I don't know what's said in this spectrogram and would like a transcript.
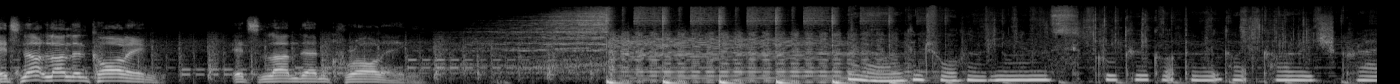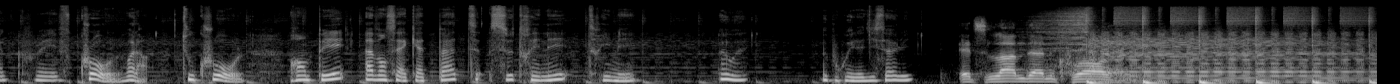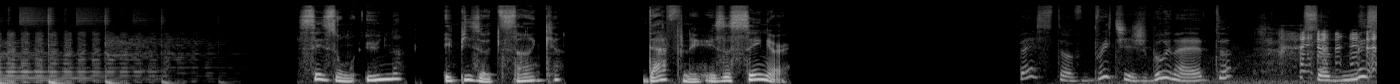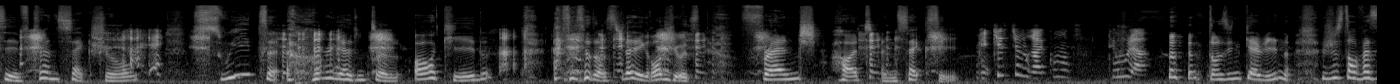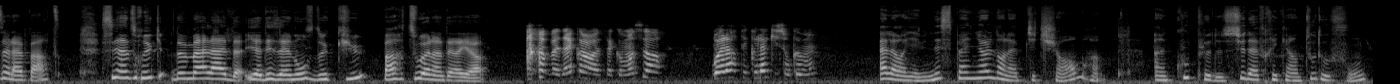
It's not London calling, it's London crawling. Alors, control, convenience, cooker, cooperate, co- courage, crack, crave, crawl, voilà. To crawl. Ramper, avancer à quatre pattes, se traîner, trimer. Ah ouais. Mais pourquoi il a dit ça, lui? It's London crawling. Saison 1, épisode 5. Daphne is a singer. Best of British brunette, submissive transsexual, sweet oriental orchid. Attends, attends, celui-là est grandiose. French, hot and sexy. Mais qu'est-ce que tu me racontes? T'es où là? Dans une cabine, juste en face de l'appart. C'est un truc de malade. Il y a des annonces de cul partout à l'intérieur. Ah bah d'accord, ça commence fort. Bon alors, tes colocs, ils sont comment? Alors, il y a une Espagnole dans la petite chambre, un couple de Sud-Africains tout au fond,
